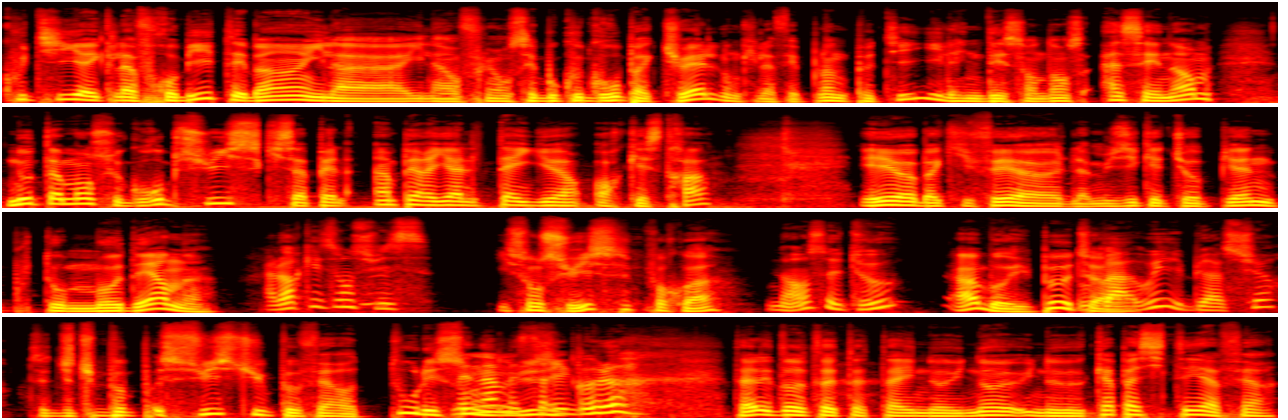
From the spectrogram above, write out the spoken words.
Kuti avec l'afrobeat, et ben il a, il a influencé beaucoup de groupes actuels, donc il a fait plein de petits. Il a une descendance assez énorme, notamment ce groupe suisse qui s'appelle Imperial Tiger Orchestra et euh, bah, qui fait euh, de la musique éthiopienne plutôt moderne. Alors qu'ils sont suisses? Ils sont suisses, pourquoi? Non, c'est tout. Ah bah il peut, tu vois. Bah oui, bien sûr. Tu, tu peux Suisse, tu peux faire tous les sons Mais non, de mais c'est rigolo. T'as, t'as- t'as- t'as une, une, une capacité à faire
